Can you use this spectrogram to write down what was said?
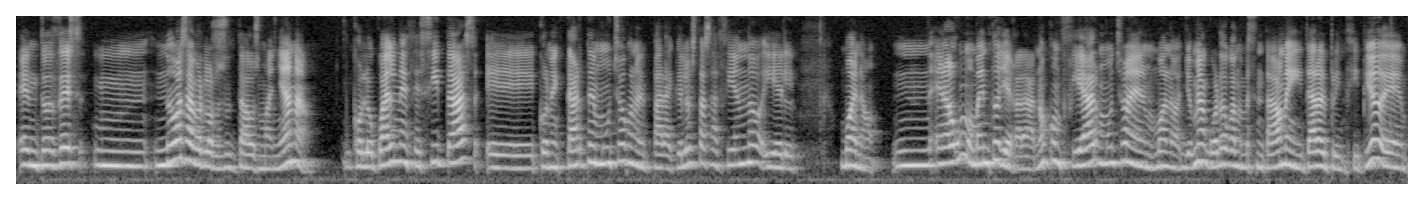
Entonces, mm, no vas a ver los resultados mañana. Con lo cual necesitas eh, conectarte mucho con el para qué lo estás haciendo y el, bueno, mm, en algún momento llegará, ¿no? Confiar mucho en, bueno, yo me acuerdo cuando me sentaba a meditar al principio de,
